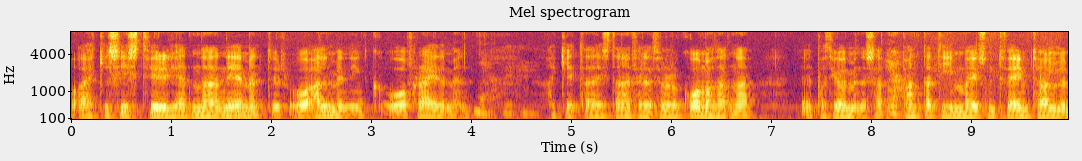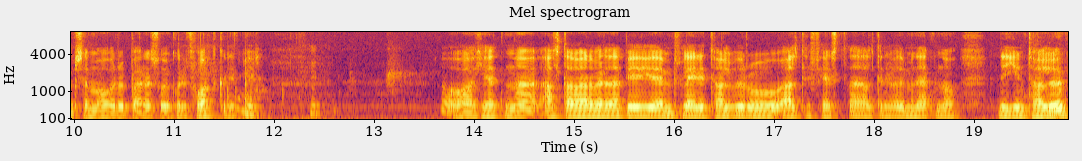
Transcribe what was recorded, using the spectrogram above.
og ekki síst fyrir hérna nefendur og almenning og fræðimenn Já. að geta í staðan fyrir að þurfa að koma þarna upp á þjóðminnarsafn Já. og panta tíma í þessum tveim tölvum sem voru bara svo einhverju fortgripir og hérna alltaf var að verða að byggja um fleiri tölvur og aldrei férst það, aldrei höfðu með nefn á nýjum tölvum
